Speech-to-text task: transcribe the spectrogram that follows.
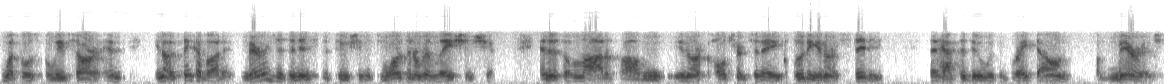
what those beliefs are. And you know, think about it. Marriage is an institution. It's more than a relationship. And there's a lot of problems in our culture today, including in our cities, that have to do with the breakdown of marriage.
